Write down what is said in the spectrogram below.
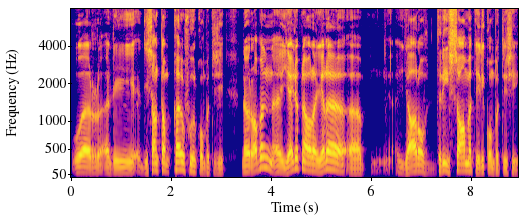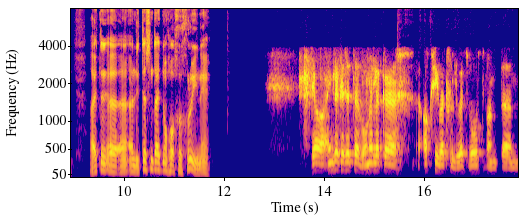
oor uh, die die Santam Kuilvoer kompetisie. Nou Robin, uh, jy loop nou al 'n hele uh, jaar of 3 saam met hierdie kompetisie. Hy het in, uh, in die tussentyd nogal gegroei, né? Nee? Ja, eintlik is dit 'n wonderlike aksie wat geloods word want ehm um,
